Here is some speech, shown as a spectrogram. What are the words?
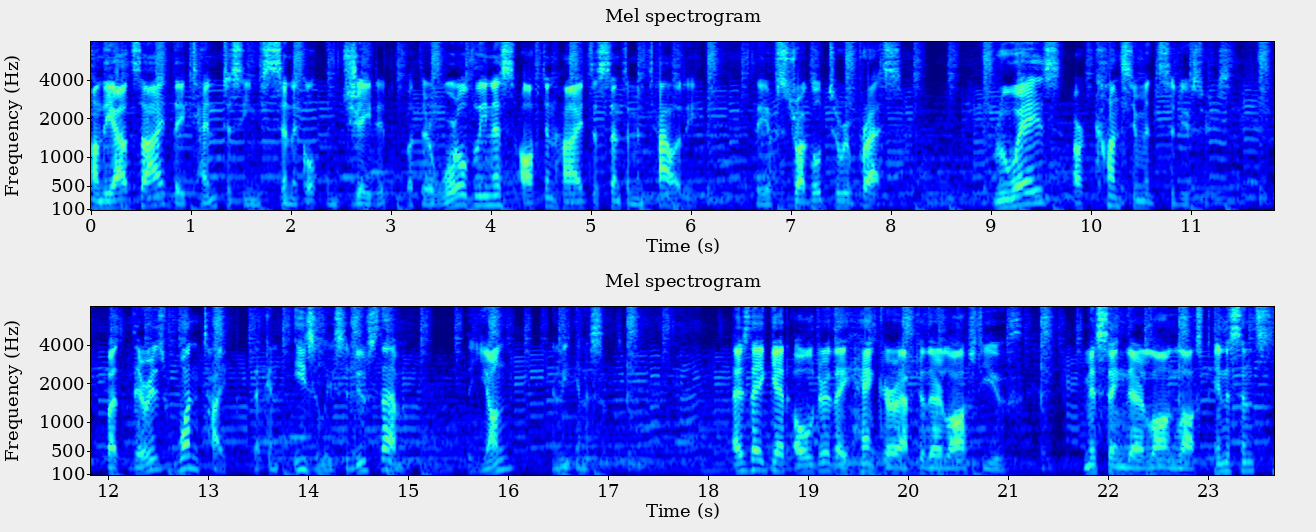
On the outside, they tend to seem cynical and jaded, but their worldliness often hides a sentimentality that they have struggled to repress. Roués are consummate seducers, but there is one type that can easily seduce them the young and the innocent. As they get older, they hanker after their lost youth. Missing their long lost innocence,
